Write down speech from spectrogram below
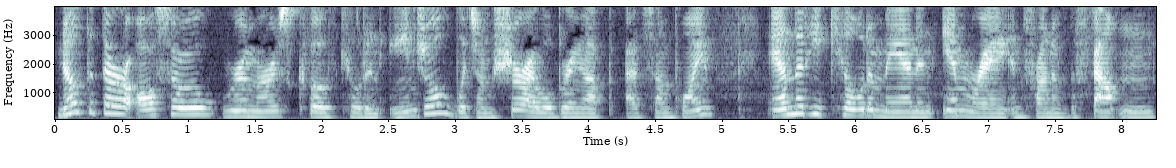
Note that there are also rumors Kvothe killed an angel, which I'm sure I will bring up at some point, and that he killed a man in Imre in front of the fountain,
